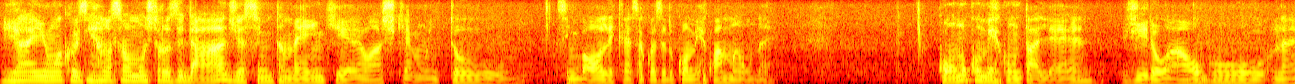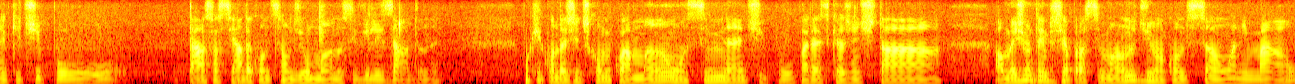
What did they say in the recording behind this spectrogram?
E aí uma coisa em relação à monstruosidade, assim, também, que eu acho que é muito simbólica, essa coisa do comer com a mão, né? Como comer com talher virou algo, né, que tipo tá associado à condição de humano civilizado, né? Porque quando a gente come com a mão, assim, né, tipo, parece que a gente está ao mesmo tempo se aproximando de uma condição animal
